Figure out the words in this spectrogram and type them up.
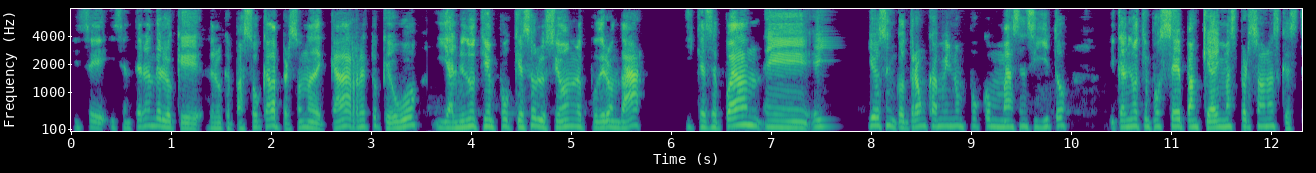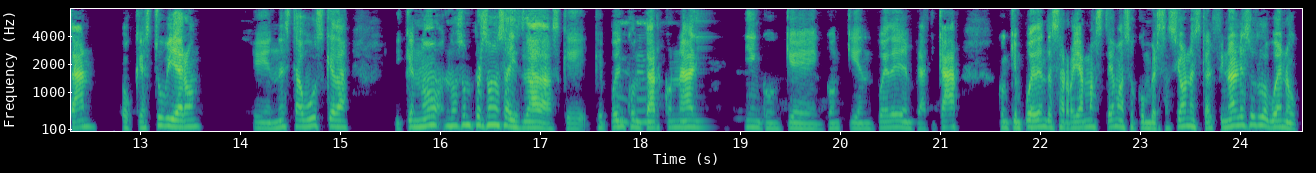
y se, y se enteren de lo, que, de lo que pasó cada persona, de cada reto que hubo y al mismo tiempo qué solución le pudieron dar y que se puedan eh, ellos encontrar un camino un poco más sencillito y que al mismo tiempo sepan que hay más personas que están o que estuvieron en esta búsqueda y que no, no son personas aisladas, que, que pueden contar con alguien con quien, con quien pueden platicar, con quien pueden desarrollar más temas o conversaciones, que al final eso es lo bueno,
